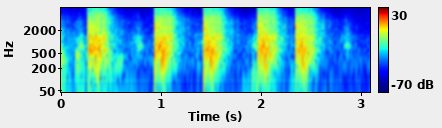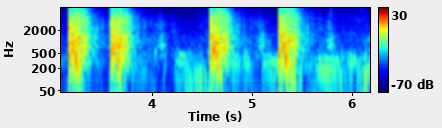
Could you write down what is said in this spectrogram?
할 것 같아. 음.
